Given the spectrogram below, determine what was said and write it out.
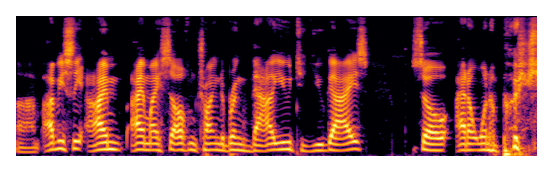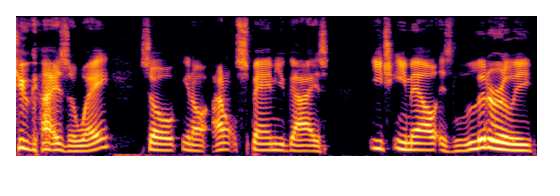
Um, obviously, I'm I myself am trying to bring value to you guys, so I don't want to push you guys away. So you know, I don't spam you guys. Each email is literally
